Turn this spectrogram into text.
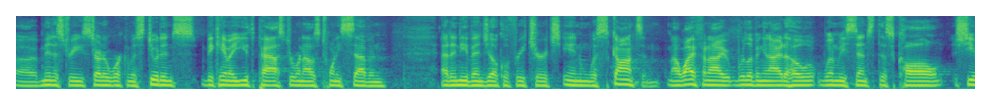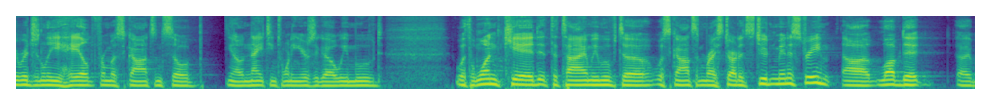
uh, ministry. Started working with students. Became a youth pastor when I was 27 at an evangelical free church in Wisconsin. My wife and I were living in Idaho when we sensed this call. She originally hailed from Wisconsin, so you know, 19, 20 years ago, we moved with one kid at the time. We moved to Wisconsin where I started student ministry. Uh, loved it, uh,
